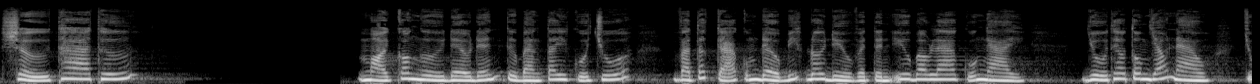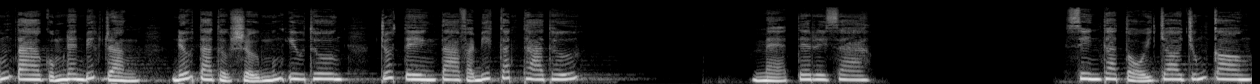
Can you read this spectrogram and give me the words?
Sự tha thứ Mọi con người đều đến từ bàn tay của Chúa và tất cả cũng đều biết đôi điều về tình yêu bao la của Ngài. Dù theo tôn giáo nào, chúng ta cũng nên biết rằng nếu ta thực sự muốn yêu thương, trước tiên ta phải biết cách tha thứ. Mẹ Teresa Xin tha tội cho chúng con,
